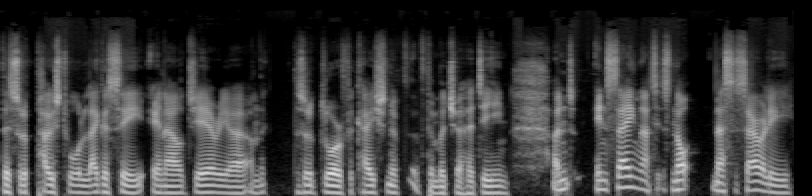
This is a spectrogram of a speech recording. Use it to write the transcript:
the sort of post-war legacy in Algeria and the, the sort of glorification of, of the Mujahideen. And in saying that, it's not necessarily.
